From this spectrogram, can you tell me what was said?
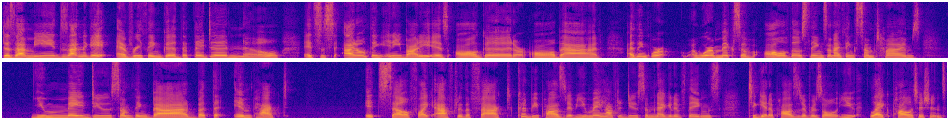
Does that mean does that negate everything good that they did? No. It's just i don't think anybody is all good or all bad. I think we're we're a mix of all of those things and i think sometimes you may do something bad, but the impact itself, like after the fact, could be positive. You may have to do some negative things to get a positive result. You like politicians,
